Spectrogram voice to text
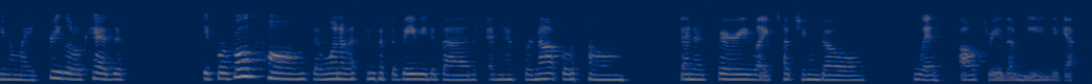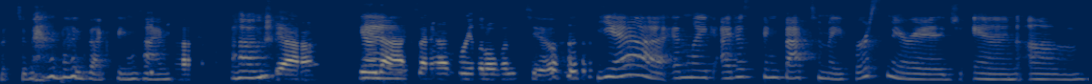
you know, my three little kids, if, if we're both home, then one of us can put the baby to bed. And if we're not both home, then it's very like touch and go with all three of them needing to get put to bed at the exact same time. Yeah. Um, yeah hear and, that because I have three little ones too. yeah. And like I just think back to my first marriage and um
